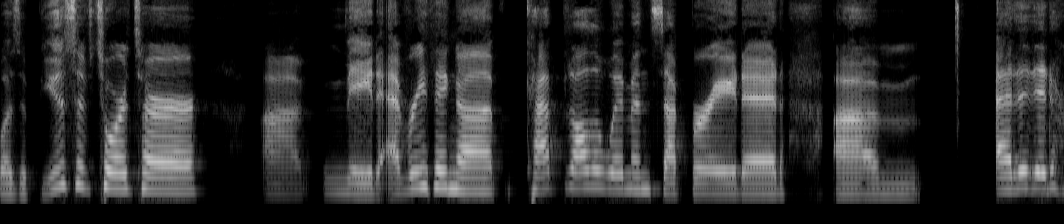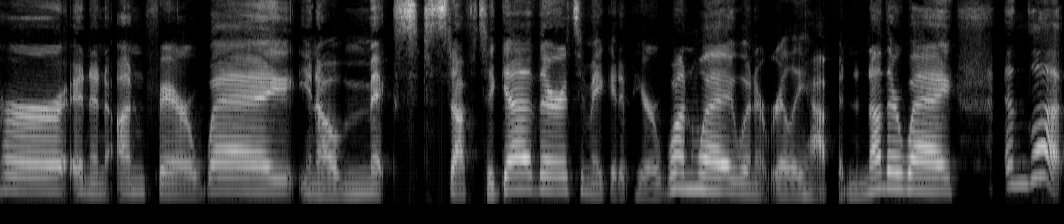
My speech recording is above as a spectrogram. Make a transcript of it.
was abusive towards her, uh, made everything up, kept all the women separated, um, edited her in an unfair way, you know, mixed stuff together to make it appear one way when it really happened another way. And look,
